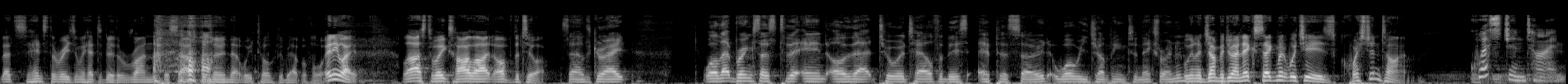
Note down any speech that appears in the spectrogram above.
that's hence the reason we had to do the run this afternoon that we talked about before. Anyway, last week's highlight of the tour. Sounds great. Well, that brings us to the end of that tour tale for this episode. What are we jumping into next, Ronan? We're going to jump into our next segment, which is question time. Question time.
